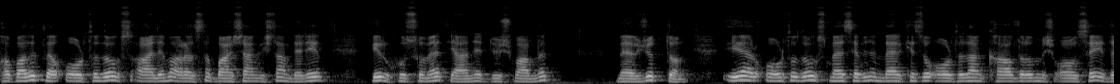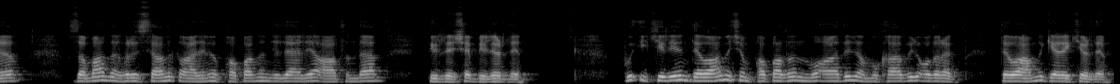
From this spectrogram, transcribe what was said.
papalıkla Ortodoks alemi arasında başlangıçtan beri bir husumet yani düşmanlık mevcuttu. Eğer Ortodoks mezhebinin merkezi ortadan kaldırılmış olsaydı zamanla Hristiyanlık alemi Papa'nın liderliği altında birleşebilirdi. Bu ikiliğin devamı için Papalığın muadil ve mukabil olarak devamı gerekirdi.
